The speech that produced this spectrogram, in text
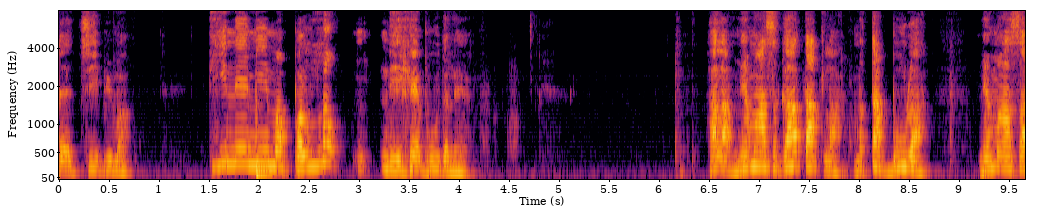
နဲ့ကြည့်ပြီးမှ ဒီနေမြေမှာဘလောက်နေခဲ့ဘူးတလဲဟာလာမြန်မာစကားတတ်လားမတတ်ဘူးလားမြန်မာစာ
